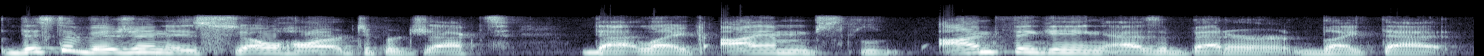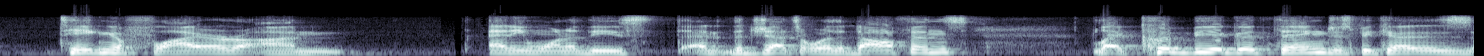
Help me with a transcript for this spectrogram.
this division is so hard to project that like I am, I'm thinking as a bettor like that taking a flyer on any one of these, the Jets or the Dolphins, like could be a good thing just because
